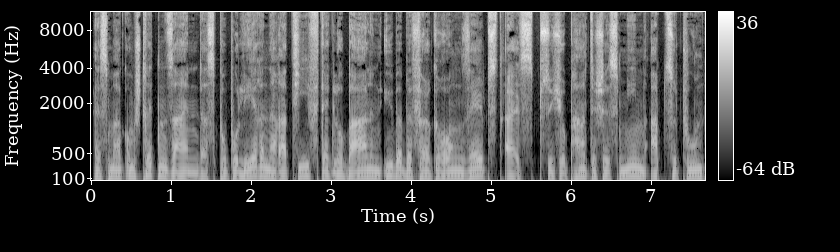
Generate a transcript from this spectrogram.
Es mag umstritten sein, das populäre Narrativ der globalen Überbevölkerung selbst als psychopathisches Meme abzutun,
